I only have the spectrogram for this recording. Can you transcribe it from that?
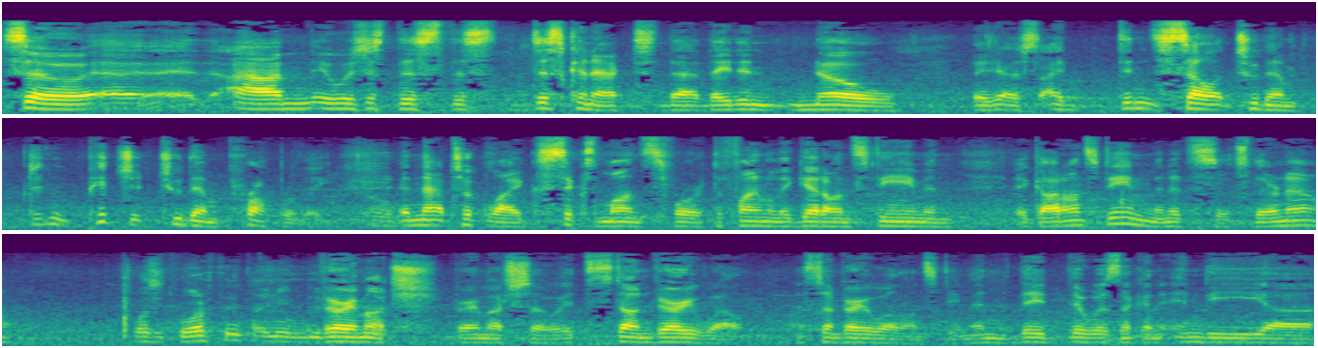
So uh, um, it was just this this disconnect that they didn't know. They just I didn't sell it to them, didn't pitch it to them properly, and that took like six months for it to finally get on Steam, and it got on Steam, and it's it's there now. was it worth it I mean Very much, very much so. It's done very well. It's done very well on Steam, and they, there was like an indie, uh,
